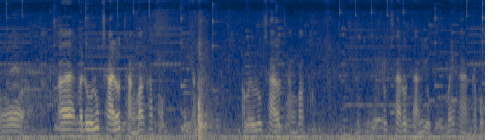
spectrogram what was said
ก็เอ้ยมาดูลูกชายรถถังบ้างครับผมเอามาดูลูกชายรถถังบ้าง ลูกชายรถถังอยู่ไม่ห่างครับผม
